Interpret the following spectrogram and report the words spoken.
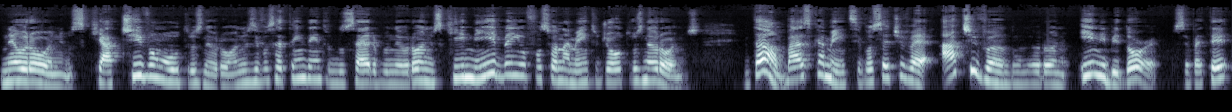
neurônios que ativam outros neurônios e você tem dentro do cérebro neurônios que inibem o funcionamento de outros neurônios. Então, basicamente, se você estiver ativando um neurônio inibidor, você vai ter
